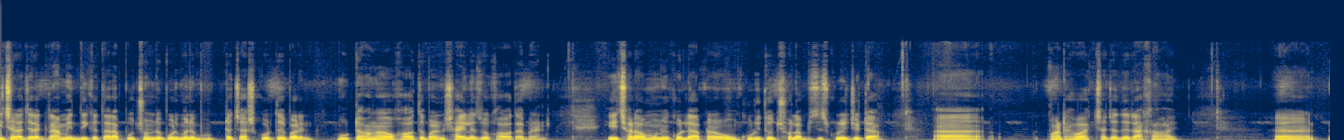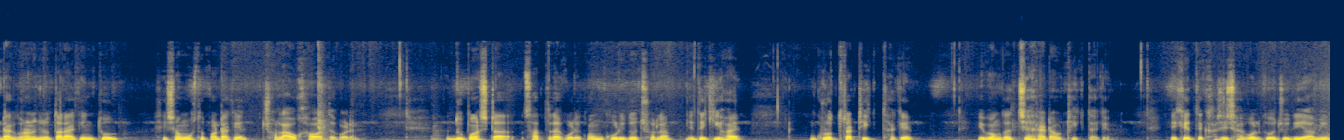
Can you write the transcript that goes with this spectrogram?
এছাড়া যারা গ্রামের দিকে, তারা প্রচণ্ড পরিমাণে ভুট্টা চাষ করতে পারেন, ভুট্টা ভাঙাও খাওয়াতে পারেন, সাইলেসও খাওয়াতে পারেন। এছাড়াও মনে করলে আপনার অঙ্কুরিত ছোলা, বিশেষ করে যেটা পাঁঠা বাচ্চা যাদের রাখা হয় ডাক ধরানোর জন্য, তারা কিন্তু সেই সমস্ত পাঁঠাকে ছোলাও খাওয়াতে পারেন। দু পাঁচটা সাতটা করে অঙ্কুরিত ছোলা। এতে কি হয়? গ্রোথটা ঠিক থাকে এবং তার চেহারাটাও ঠিক থাকে। এক্ষেত্রে খাসি ছাগলকেও যদি আমি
